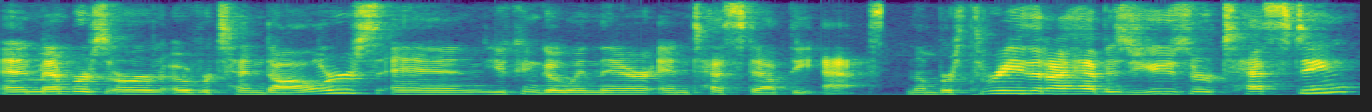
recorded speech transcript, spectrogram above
and members earn over $10 and you can go in there and test out the apps. Number three that I have is user testing.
